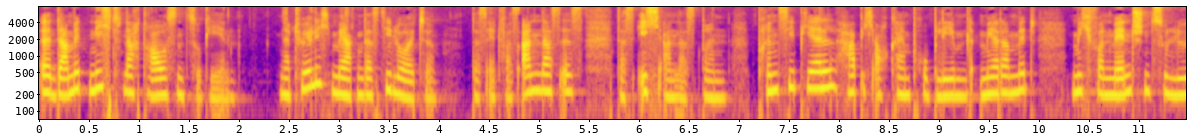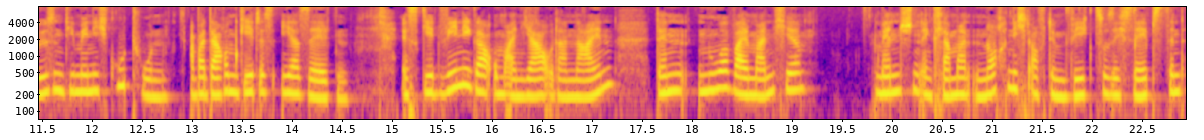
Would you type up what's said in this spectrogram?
äh, damit nicht nach draußen zu gehen. Natürlich merken das die Leute dass etwas anders ist, dass ich anders bin. Prinzipiell habe ich auch kein Problem mehr damit, mich von Menschen zu lösen, die mir nicht gut tun. Aber darum geht es eher selten. Es geht weniger um ein Ja oder Nein, denn nur weil manche Menschen in Klammern noch nicht auf dem Weg zu sich selbst sind,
